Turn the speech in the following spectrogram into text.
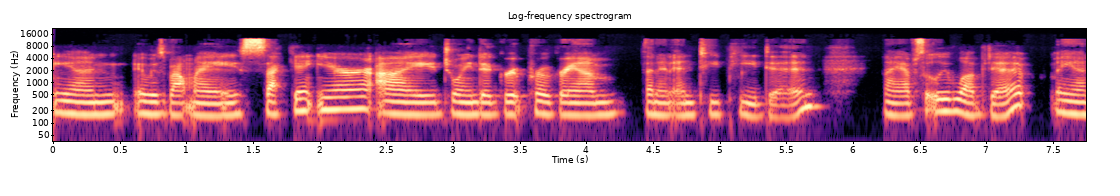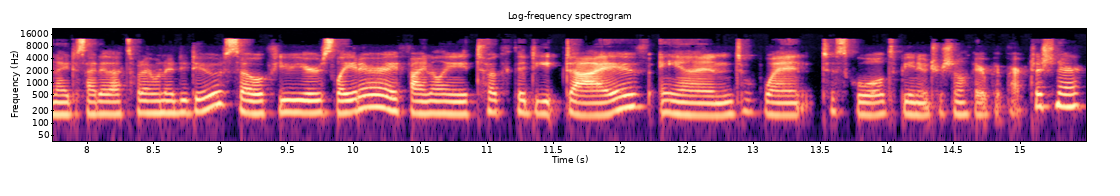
And it was about my second year. I joined a group program that an NTP did. I absolutely loved it. And I decided that's what I wanted to do. So a few years later, I finally took the deep dive and went to school to be a nutritional therapy practitioner,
